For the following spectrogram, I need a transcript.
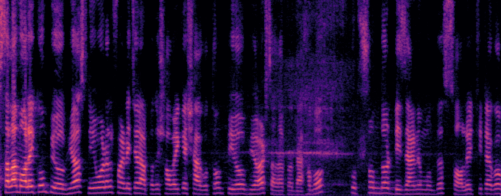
আসসালামু আলাইকুম, প্রিয় ভিউয়ার্স নিউ মডেল ফার্নিচার আপনাদের সবাইকে স্বাগতম। প্রিয় ভিউয়ার্স আজ আপনারা দেখাবো খুব সুন্দর ডিজাইনের মধ্যে সলিড চিটাগং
